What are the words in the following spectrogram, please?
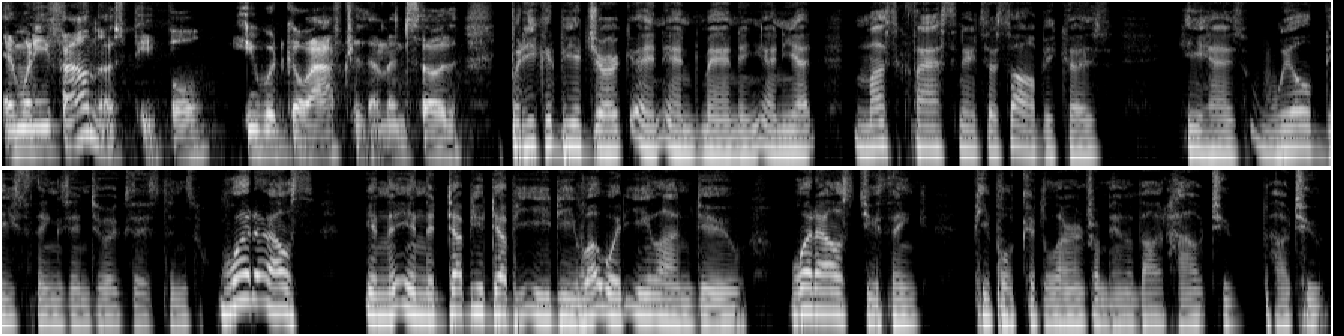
And when he found those people, he would go after them. And so, but he could be a jerk and, and demanding. And yet, Musk fascinates us all because he has willed these things into existence. What else in the in the WWED? What would Elon do? What else do you think people could learn from him about how to how to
